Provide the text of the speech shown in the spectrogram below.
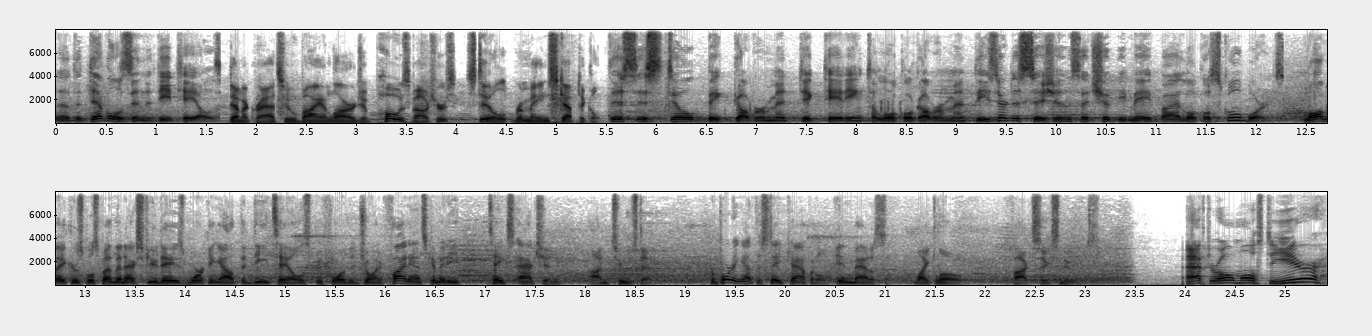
Uh, the devil is in the details. Democrats, who by and large oppose vouchers, still remain skeptical. This is still big government dictating to local government. These are decisions that should be made by local school boards. Lawmakers will spend the next few days working out the details before the Joint Finance Committee takes action on Tuesday. Reporting at the state capitol in Madison, Mike Lowe, Fox 6 News. After almost a year,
